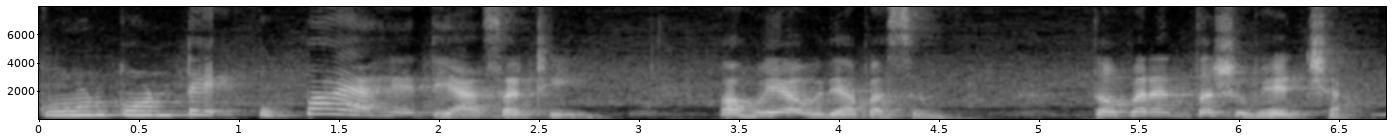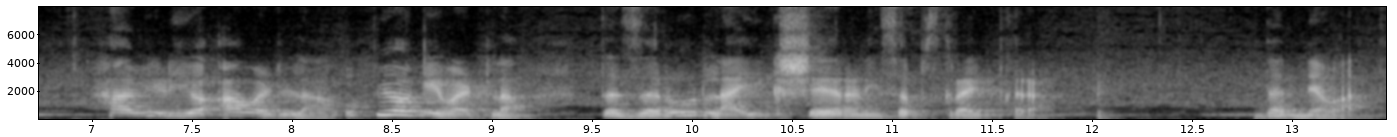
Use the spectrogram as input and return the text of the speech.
कोणकोणते उपाय आहेत यासाठी? पाहूया उद्यापासून. तोपर्यंत शुभेच्छा. हा व्हिडिओ आवडला उपयोगी वाटला तर जरूर लाईक शेअर आणि सबस्क्राईब करा. धन्यवाद.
